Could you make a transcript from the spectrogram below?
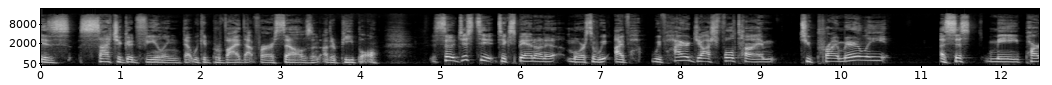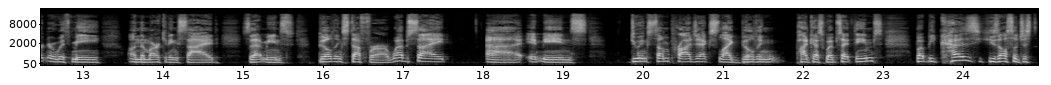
is such a good feeling that we could provide that for ourselves and other people. So just to, to expand on it more, so we I've we've hired Josh full time to primarily assist me, partner with me on the marketing side. So that means building stuff for our website. Uh, it means doing some projects like building podcast website themes. But because he's also just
